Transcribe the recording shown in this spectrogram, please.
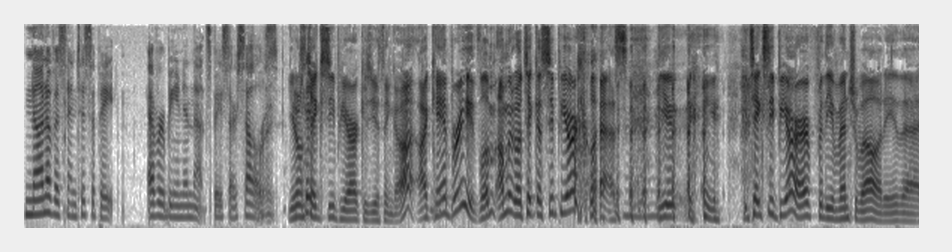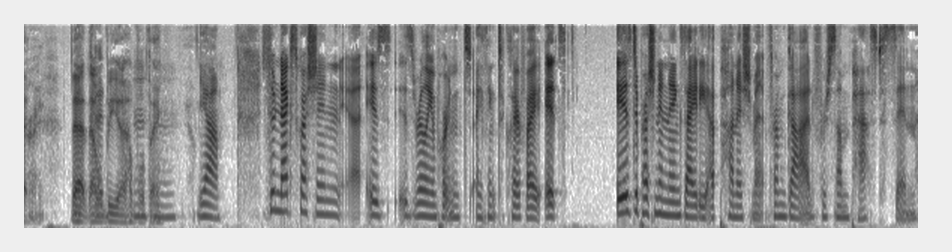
None of us anticipate ever being in that space ourselves. Right. You don't To- take CPR because you think, oh, I can't breathe. I'm going to go take a CPR class. you, you you take CPR for the eventuality that Right. that that will be a helpful thing. Yeah. So next question uh, is is really important. I think to clarify, it's is depression and anxiety a punishment from God for some past sin?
